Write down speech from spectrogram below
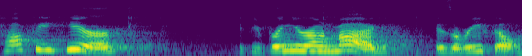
Coffee here, if you bring your own mug, is a refill,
